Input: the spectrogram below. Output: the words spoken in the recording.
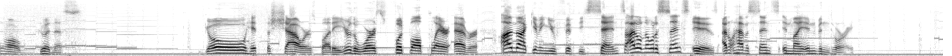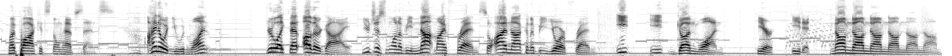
Oh, goodness. Go hit the showers, buddy. You're the worst football player ever. I'm not giving you 50 cents. I don't know what a cent is. I don't have a cent in my inventory. My pockets don't have cents. I know what you would want. You're like that other guy. You just want to be not my friend, so I'm not going to be your friend. Eat, eat, gun one. Here, eat it. Nom nom nom nom nom nom.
